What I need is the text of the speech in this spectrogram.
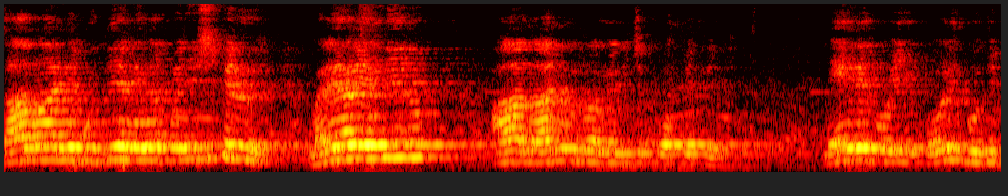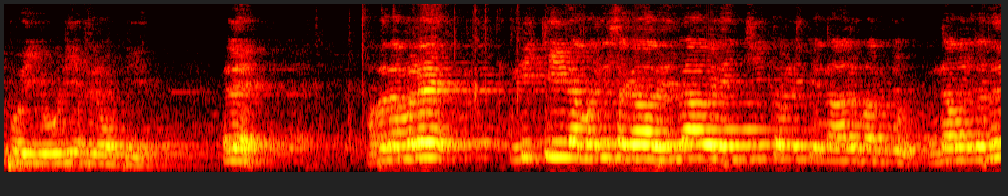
സാമാന്യ ബുദ്ധിയെ നിങ്ങൾ പരീക്ഷിക്കരുത് മലയാളി എന്ത് ചെയ്തു? ആ നാനൂറ് രൂപ മേടിച്ച് പോക്കറ്റ് നേരെ പോയി പോളിംഗ് ബൂത്തിൽ പോയി യു ഡി എഫിന് വോട്ട് ചെയ്തു അല്ലേ? അപ്പൊ നമ്മുടെ ഇടുക്കിയിലെ മനുഷ്യകാവ് എല്ലാവരെയും ചീത്ത വിളിക്കുന്ന ആൾ പറഞ്ഞു. എന്താ പറഞ്ഞത്?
